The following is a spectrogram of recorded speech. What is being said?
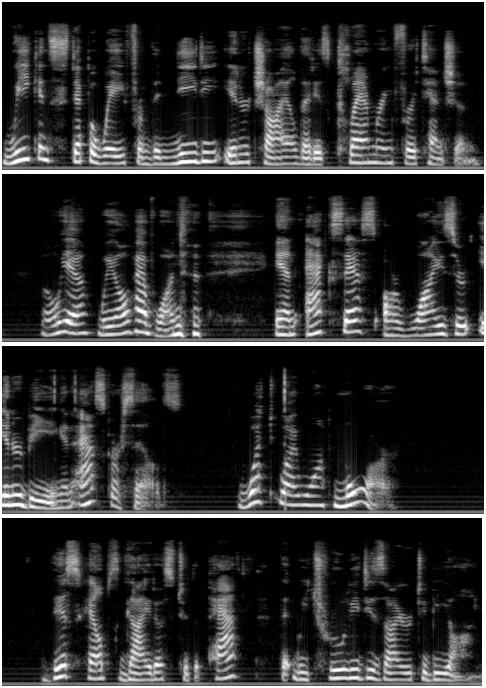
we can step away from the needy inner child that is clamoring for attention. Oh, yeah, we all have one. and access our wiser inner being and ask ourselves, what do I want more? This helps guide us to the path that we truly desire to be on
